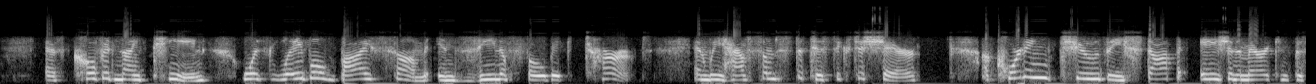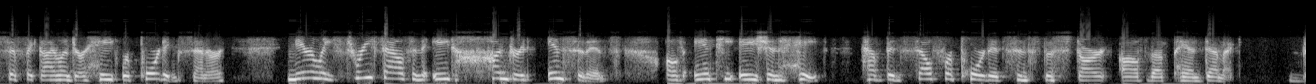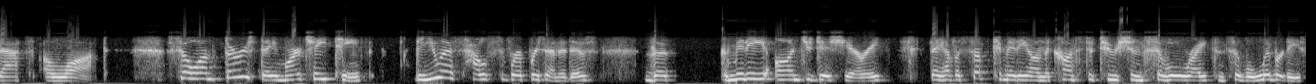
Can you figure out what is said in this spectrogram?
as COVID 19 was labeled by some in xenophobic terms. And we have some statistics to share. According to the Stop Asian American Pacific Islander Hate Reporting Center, nearly 3,800 incidents of anti Asian hate have been self reported since the start of the pandemic. That's a lot. So on Thursday, March 18th, the U.S. House of Representatives, the Committee on Judiciary, they have a subcommittee on the Constitution, Civil Rights, and Civil Liberties,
